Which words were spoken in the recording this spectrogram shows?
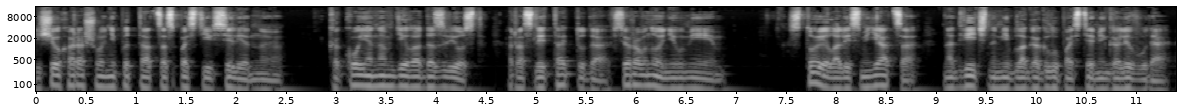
Еще хорошо не пытаться спасти вселенную. Какое нам дело до звезд? Раз летать туда все равно не умеем. Стоило ли смеяться над вечными благоглупостями Голливуда?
